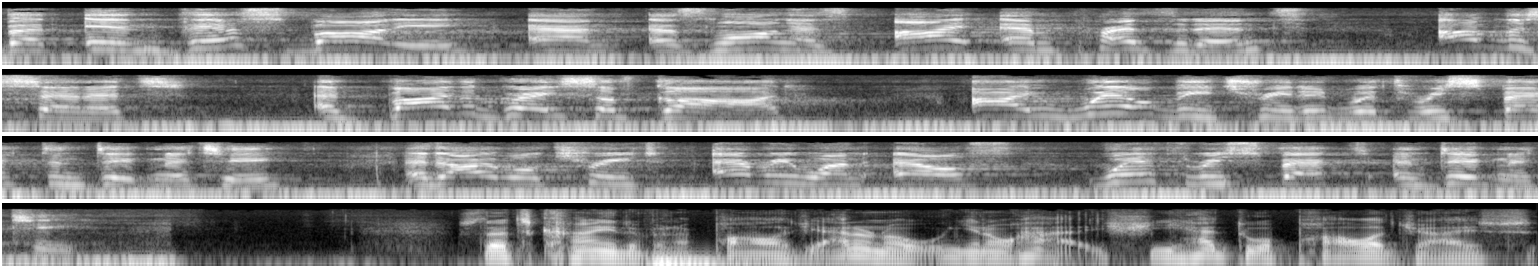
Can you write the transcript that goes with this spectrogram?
But in this body, and as long as I am president of the Senate, and by the grace of God, I will be treated with respect and dignity, and I will treat everyone else with respect and dignity. So that's kind of an apology. I don't know, you know, how, she had to apologize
